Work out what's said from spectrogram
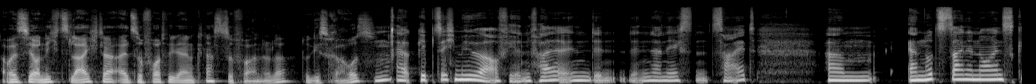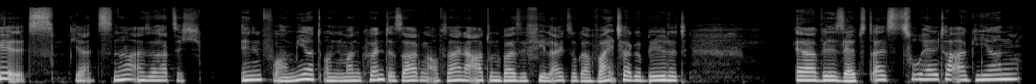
aber es ist ja auch nichts leichter, als sofort wieder in den Knast zu fahren, oder? Du gehst raus. Hm, Er gibt sich Mühe auf jeden Fall in, den, in der nächsten Zeit. Ähm, er nutzt seine neuen Skills jetzt. Ne? Also hat sich informiert und man könnte sagen, auf seine Art und Weise vielleicht sogar weitergebildet. Er will selbst als Zuhälter agieren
